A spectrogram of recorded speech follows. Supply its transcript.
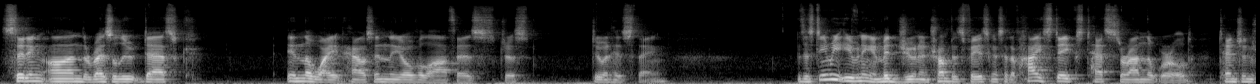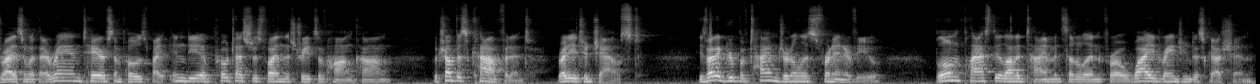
sitting on the Resolute desk in the White House, in the Oval Office, just doing his thing. It's a steamy evening in mid June, and Trump is facing a set of high stakes tests around the world. Tensions rising with Iran, tariffs imposed by India, protesters fighting the streets of Hong Kong. But Trump is confident, ready to joust. He's invited a group of Time journalists for an interview. Blown past the allotted time and settled in for a wide ranging discussion.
